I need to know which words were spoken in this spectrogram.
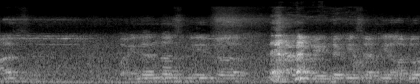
आज पहिल्यांदाच मी इथं बैठकीसाठी आलो.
